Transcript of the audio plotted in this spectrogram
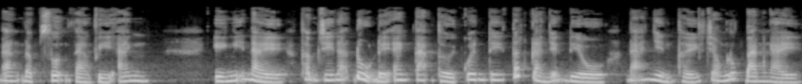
đang đập rộn ràng vì anh. Ý nghĩ này thậm chí đã đủ để anh tạm thời quên đi tất cả những điều đã nhìn thấy trong lúc ban ngày.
